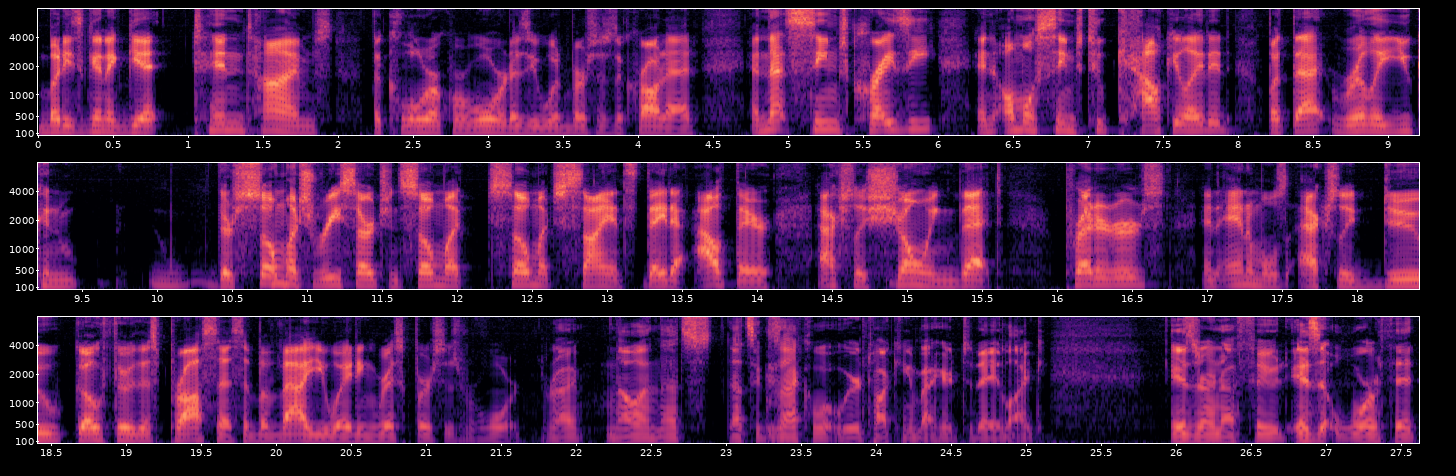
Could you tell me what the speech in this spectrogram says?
but he's going to get 10 times the caloric reward as he would versus the crawdad. And that seems crazy and almost seems too calculated, but that really you can there's so much research and so much so much science data out there actually showing that predators and animals actually do go through this process of evaluating risk versus reward. Right. No, and that's that's exactly what we were talking about here today. Like, is there enough food? Is it worth it?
